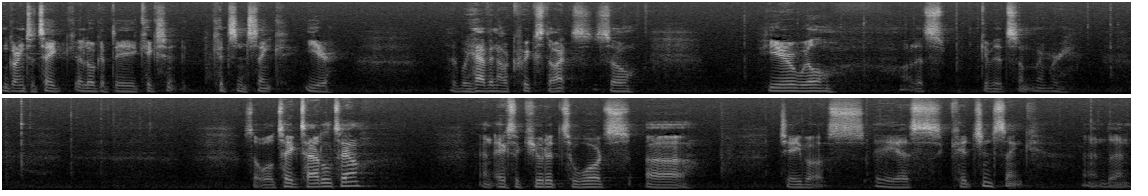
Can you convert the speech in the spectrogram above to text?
I'm going to take a look at the kitchen, sink ear that we have in our quick starts. So here we'll, well, let's give it some memory. So we'll take Tattletale and execute it towards uh, JBoss AS kitchen sink and then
